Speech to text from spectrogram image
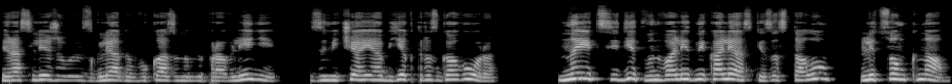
и расслеживаю взглядом в указанном направлении, замечая объект разговора. Нейт сидит в инвалидной коляске за столом, лицом к нам.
